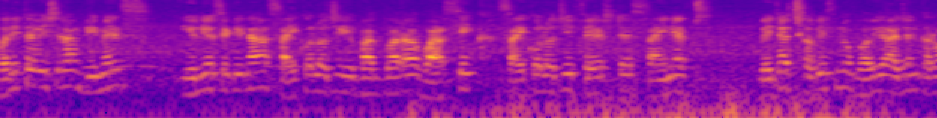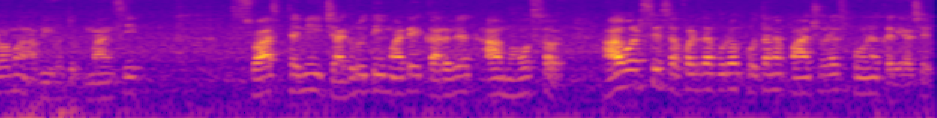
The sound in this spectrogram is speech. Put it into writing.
વનિતા વિશ્રામ વિમેન્સ યુનિવર્સિટીના સાયકોલોજી વિભાગ દ્વારા વાર્ષિક સાયકોલોજી ફેસ્ટ સાઇનેપ્સ બે હજાર છવ્વીસનું ભવ્ય આયોજન કરવામાં આવ્યું હતું. માનસિક સ્વાસ્થ્યની જાગૃતિ માટે કાર્યરત આ મહોત્સવ આ વર્ષે સફળતાપૂર્વક પોતાના પાંચ વર્ષ પૂર્ણ કર્યા છે.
